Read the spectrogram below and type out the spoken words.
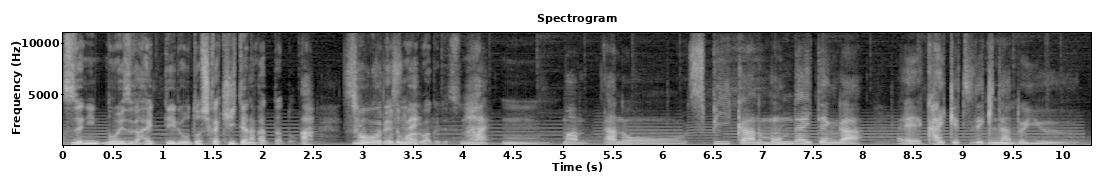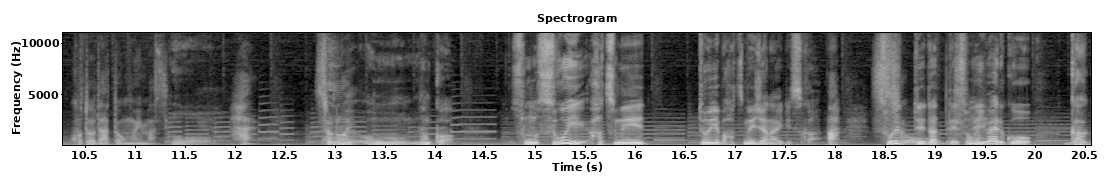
うすでにノイズが入っている音しか聞いてなかったと。あいうそうですね。ことでもあるわけですね。はい。うん。まああのスピーカーの問題点が、えー解決できたということだと思います。ほう。はい。そのうん。なんかそのすごい発明といえば発明じゃないですか。あそれってだってそのいわゆるゆるこうが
